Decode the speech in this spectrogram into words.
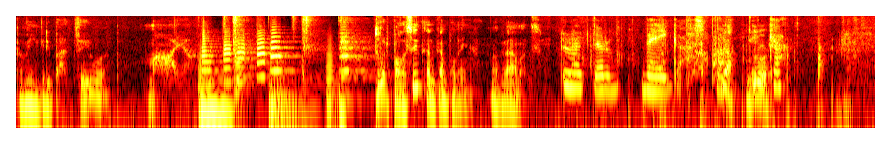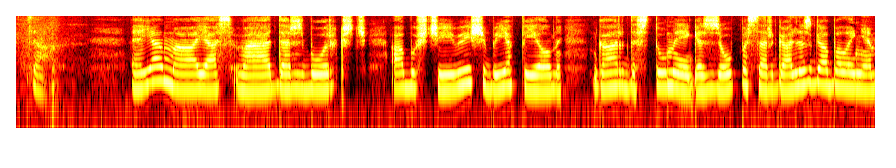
ka viņi gribētu dzīvot mājā. Tu vari palasīt kādu gabaliņu no grāmatas. Man tur beigās Jā, droši. patika. Tā. Ejam mājās, vēders burkšķis, abu šķīvīši bija pilni, gardas, tumīgas zupas ar gaļas gabaliņiem,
